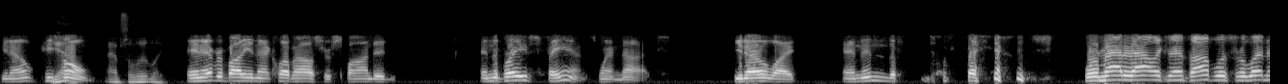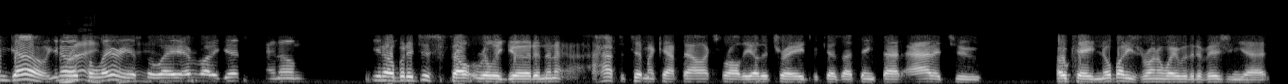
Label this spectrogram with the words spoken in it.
You know, he's Yeah. home, Absolutely. and everybody in that clubhouse responded, and the Braves fans went nuts. You know, like, and then the, the fans were mad at Alex Anthopoulos for letting him go. You know, it's hilarious right. the way everybody gets, and um, you know, but it just felt really good. And then I, I have to tip my cap to Alex for all the other trades because I think that added to, okay, nobody's run away with the division yet.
